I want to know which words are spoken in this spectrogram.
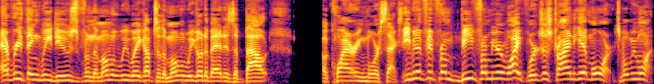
Everything we do, from the moment we wake up to the moment we go to bed, is about acquiring more sex. Even if it from be from your wife, we're just trying to get more. It's what we want.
